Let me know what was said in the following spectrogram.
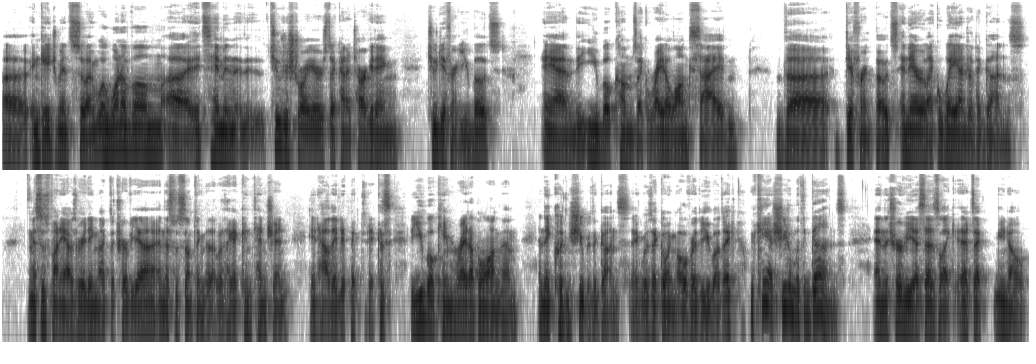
uh, engagements. So one of them, uh, it's him and two destroyers. They're kind of targeting two different U-boats, and the U-boat comes like right alongside the different boats, and they're like way under the guns. This was funny. I was reading like the trivia, and this was something that was like a contention in how they depicted it because the U-boat came right up along them, and they couldn't shoot with the guns. It was like going over the U-boat. Like we can't shoot them with the guns. And the trivia says like that's like you know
